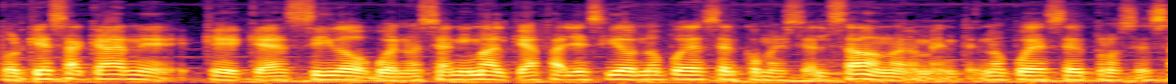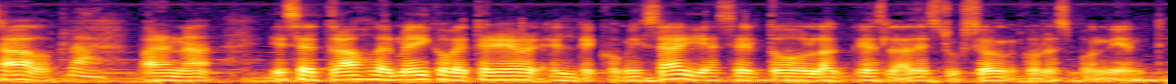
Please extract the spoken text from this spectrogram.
porque esa carne que, que, ha sido, bueno, ese animal que ha fallecido no puede ser comercializado nuevamente, no puede ser procesado para nada. Y es el trabajo del médico veterinario el decomisar y hacer todo lo que es la destrucción correspondiente.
